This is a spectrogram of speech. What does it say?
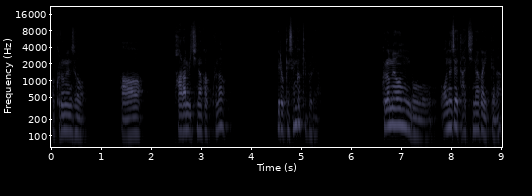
어, 그러면서 아 바람이 지나갔구나 이렇게 생각해 보래요. 그러면 뭐 어느새 다 지나가 있대나?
